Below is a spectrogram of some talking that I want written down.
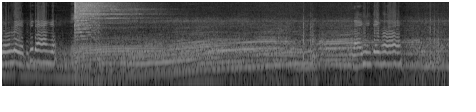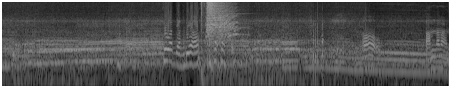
ดูเลดพี่แดงเลยแรงจริงๆเลยจวดอย่างเดียวโอ้ปั๊มน้ำมัน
